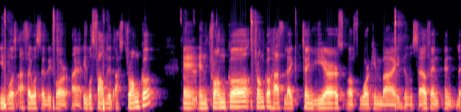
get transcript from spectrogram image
it was, as I was said before, uh, it was founded as Tronco. And, and, Tronco, Tronco has like 10 years of working by themselves and, and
